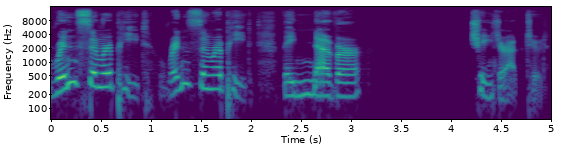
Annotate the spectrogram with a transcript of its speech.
rinse and repeat, rinse and repeat. They never change their attitude.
